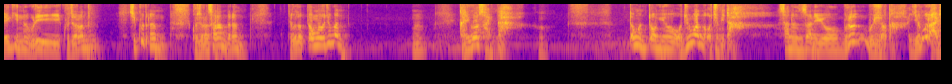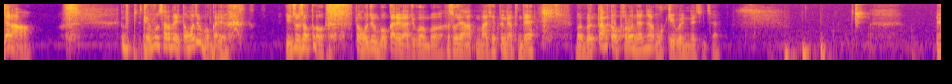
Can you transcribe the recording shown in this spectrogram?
여기 있는 우리 구조론 식구들은, 구조론 사람들은 적어도 똥 오줌은 어, 가리고 산다. 어. 똥은 똥이요, 오줌은 오줌이다. 산은 산이요, 물은 물이로다. 이런 걸 알잖아. 근데 대부분 사람들이 똥 오줌을 못 가려요. 이준석도 똥 오줌 못 가려가지고 뭐 헛소리 한마디 했던 것 같은데 뭐 먹방 또 포르노냐 웃기고 있네 진짜. 네,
